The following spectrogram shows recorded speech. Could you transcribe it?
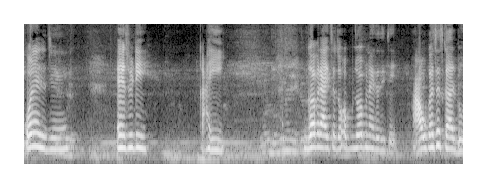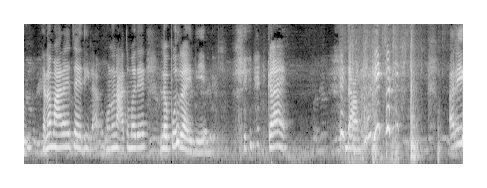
कोण आहे तुझी ए स्वीटी काही. गप राहायचं झोप झोप नाही तर तिथे. अवघाच कार्टून. ह्याला मारायचं आहे तिला. म्हणून आतमध्ये लपून राहिली आहे काय? डांबरी अरे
